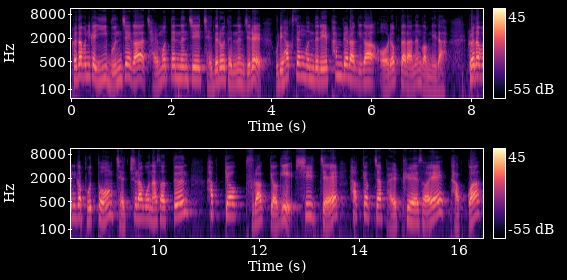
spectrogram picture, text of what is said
그러다 보니까 이 문제가 잘못됐는지 제대로 됐는지를 우리 학생분들이 판별하기가 어렵다라는 겁니다. 그러다 보니까 보통 제출하고 나서 뜬 합격, 불합격이 실제 합격자 발표에서의 답과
